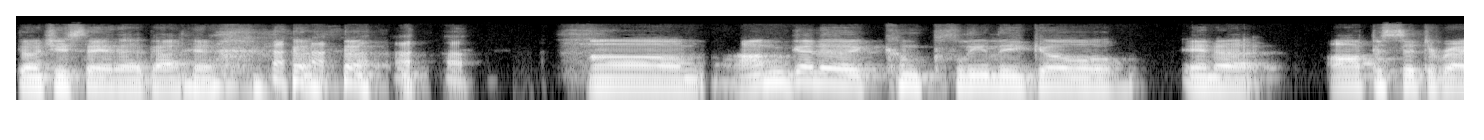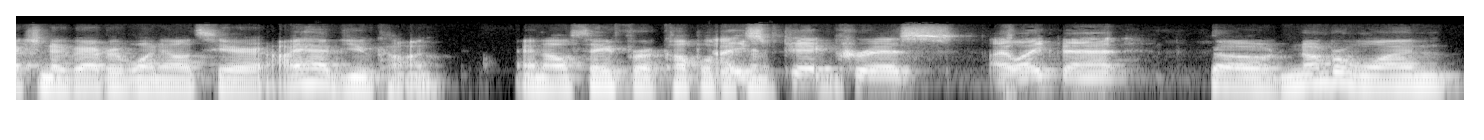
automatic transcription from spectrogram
Don't you say that about him? um, I'm gonna completely go in a opposite direction of everyone else here. I have UConn and I'll say for a couple. Days. Nice pick, Chris. I like that. So number one,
